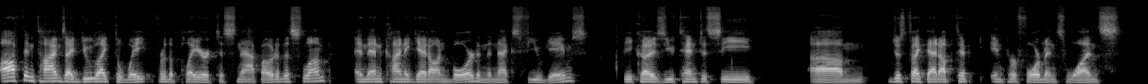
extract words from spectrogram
Oftentimes I do like to wait for the player to snap out of the slump and then kind of get on board in the next few games because you tend to see um, just like that uptick in performance once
